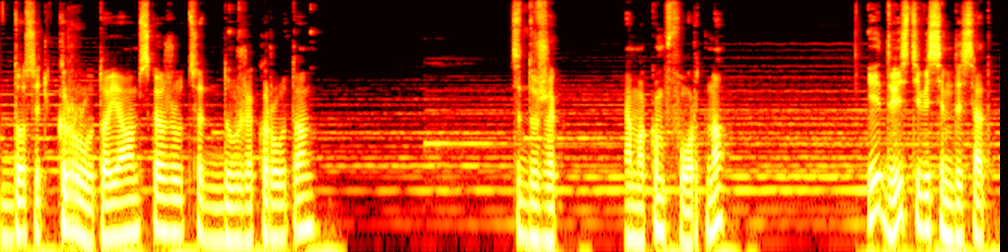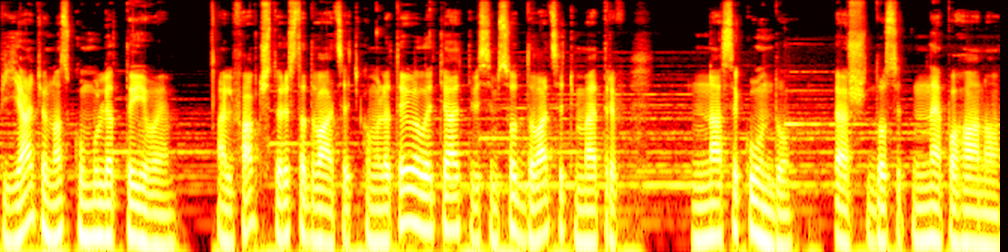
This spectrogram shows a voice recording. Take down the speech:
Досить круто, я вам скажу. Це дуже круто. Це дуже прямо комфортно. І 285 у нас кумулятиви. Альфа в 420. Кумулятиви летять 820 метрів на секунду. Теж досить непогано.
